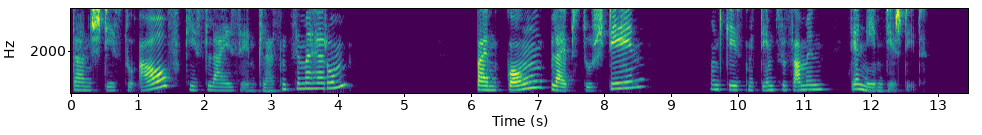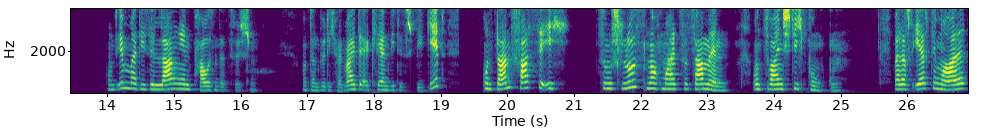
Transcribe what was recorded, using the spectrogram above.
dann stehst du auf, gehst leise im Klassenzimmer herum. Beim Gong bleibst du stehen und gehst mit dem zusammen, der neben dir steht. Und immer diese langen Pausen dazwischen. Und dann würde ich halt weiter erklären, wie das Spiel geht. Und dann fasse ich zum Schluss nochmal zusammen. Und zwar in Stichpunkten weil aufs erste Mal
